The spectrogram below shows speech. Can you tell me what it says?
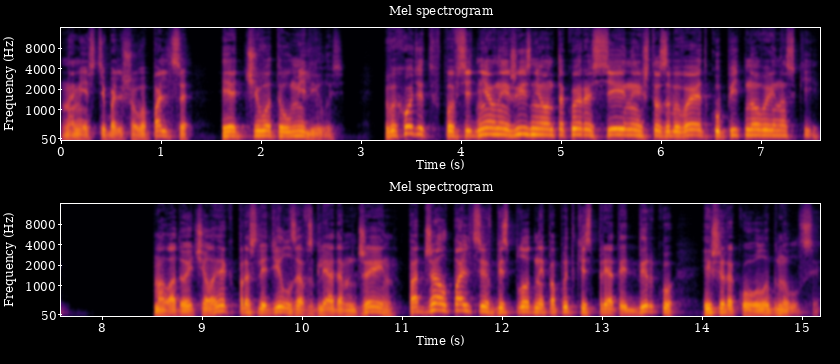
на месте большого пальца, и от чего-то умилилась. Выходит, в повседневной жизни он такой рассеянный, что забывает купить новые носки. Молодой человек проследил за взглядом Джейн, поджал пальцы в бесплодной попытке спрятать дырку и широко улыбнулся.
